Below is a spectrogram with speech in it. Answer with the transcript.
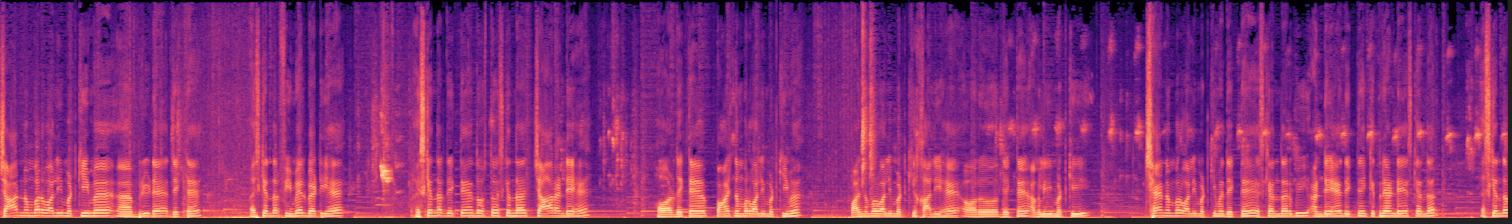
चार नंबर वाली मटकी में ब्रीड है, देखते हैं। इसके अंदर फीमेल बैठी है। इसके अंदर देखते हैं दोस्तों, इसके अंदर चार अंडे हैं। और देखते हैं पाँच नंबर वाली मटकी में। पाँच नंबर वाली मटकी खाली है और देखते हैं अगली मटकी छः नंबर वाली मटकी में देखते हैं। इसके अंदर भी अंडे हैं, देखते हैं कितने अंडे हैं इसके अंदर। इसके अंदर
